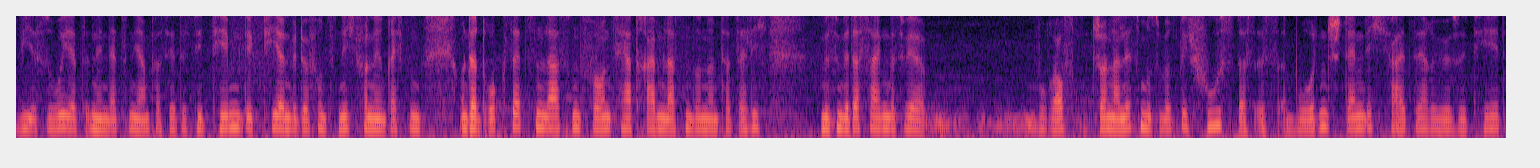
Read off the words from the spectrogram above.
wie es so jetzt in den letzten Jahren passiert ist, die Themen diktieren. Wir dürfen uns nicht von den Rechten unter Druck setzen lassen, vor uns hertreiben lassen, sondern tatsächlich müssen wir das zeigen, was wir worauf Journalismus wirklich fußt, das ist Bodenständigkeit, Seriosität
